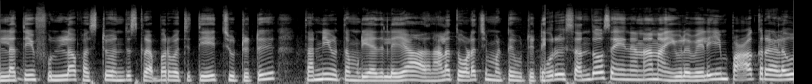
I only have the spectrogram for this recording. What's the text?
எல்லாத்தையும் ஃபுல்லாக ஃபஸ்ட்டு வந்து ஸ்க்ரப்பர் வச்சு தேய்ச்சி விட்டுட்டு தண்ணி ஊற்ற முடியாது இல்லையா? அதனால் தொடச்சி மட்டும் விட்டுட்டேன். ஒரு சந்தோஷம் என்னென்னா நான் இவ்வளோ வெளியும் பார்க்குற அளவு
